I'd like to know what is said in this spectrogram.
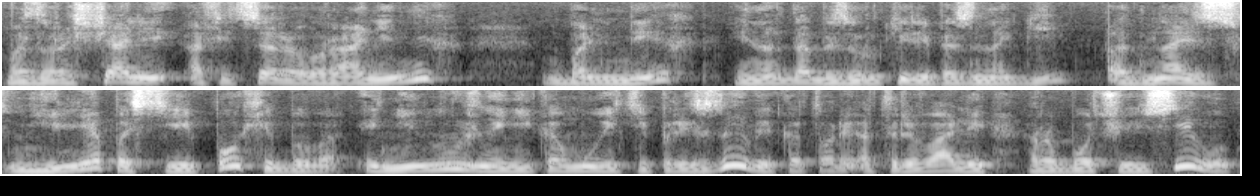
Возвращали офицеров раненых, больных, иногда без руки или без ноги. Одна из нелепостей эпохи была, и не нужны никому эти призывы, которые отрывали рабочую силу,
